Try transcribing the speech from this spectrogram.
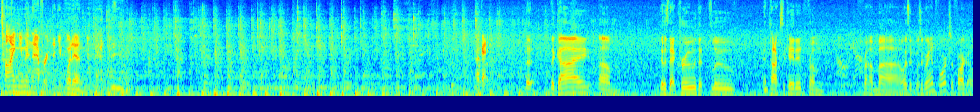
time you and effort that you put in. Okay. the the guy um, there was that crew that flew intoxicated from Oh yeah. from uh, what was it was it Grand Forks or Fargo?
